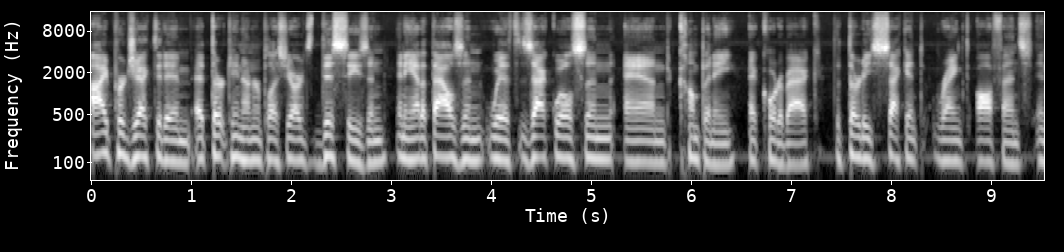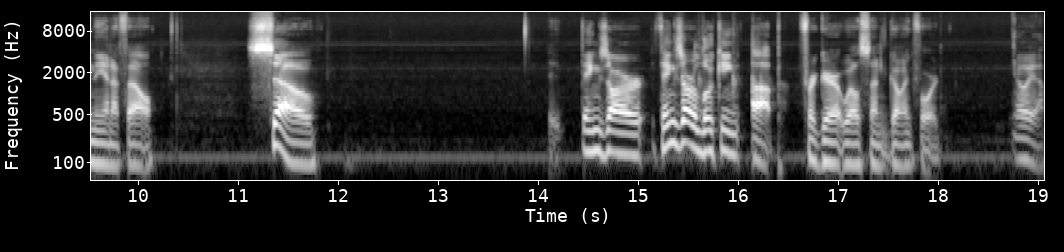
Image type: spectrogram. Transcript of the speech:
I projected him at thirteen hundred plus yards this season, and he had a thousand with Zach Wilson and company at quarterback, the thirty second ranked offense in the NFL. So things are things are looking up for Garrett Wilson going forward. Oh yeah.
